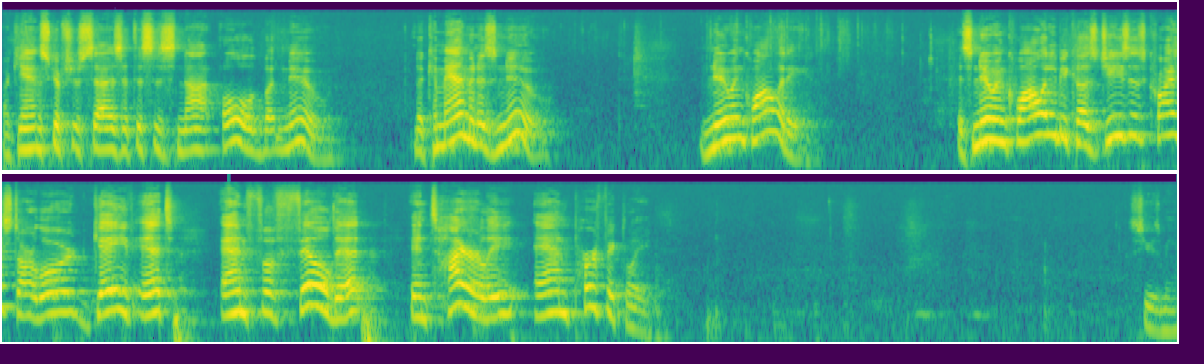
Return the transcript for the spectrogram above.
Again, Scripture says that this is not old but new. The commandment is new, new in quality. It's new in quality because Jesus Christ our Lord gave it and fulfilled it entirely and perfectly. Excuse me.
